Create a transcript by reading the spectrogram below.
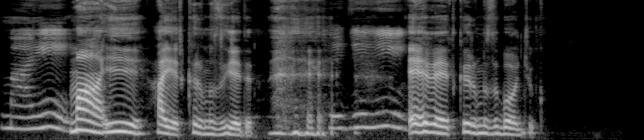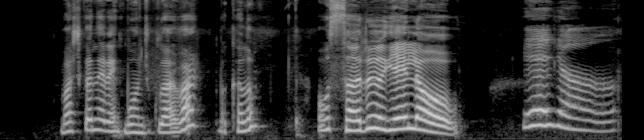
Mavi. Mavi. Hayır, kırmızı yedin. Evet, kırmızı boncuk. Başka ne renk boncuklar var? Bakalım. O sarı, yellow. Yellow.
